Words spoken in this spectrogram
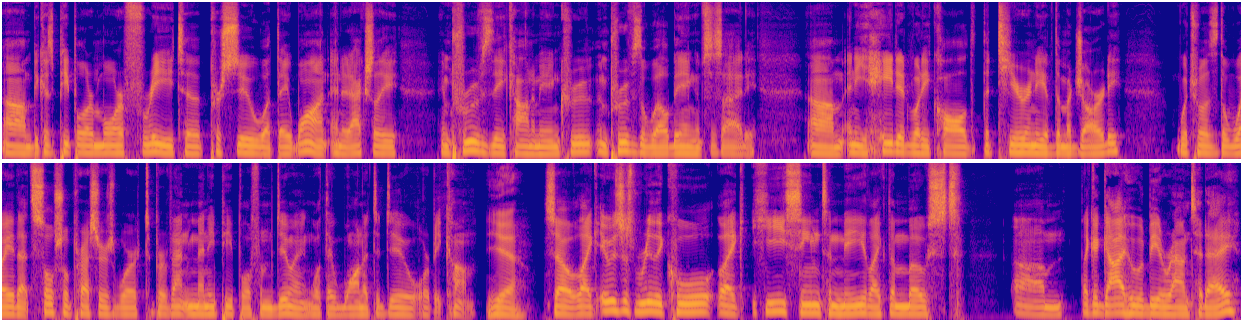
um, because people are more free to pursue what they want. And it actually improves the economy, incru- improves the well being of society. Um, and he hated what he called the tyranny of the majority, which was the way that social pressures work to prevent many people from doing what they wanted to do or become. Yeah. So like it was just really cool. Like he seemed to me like the most um like a guy who would be around today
